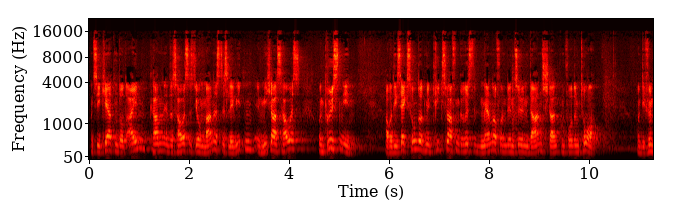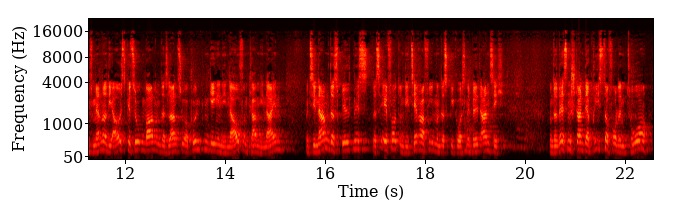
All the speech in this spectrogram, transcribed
Und sie kehrten dort ein, kamen in das Haus des jungen Mannes, des Leviten, in Michas Haus und grüßten ihn. Aber die 600 mit Kriegswaffen gerüsteten Männer von den Söhnen Dans standen vor dem Tor. Und die fünf Männer, die ausgezogen waren, um das Land zu erkunden, gingen hinauf und kamen hinein. Und sie nahmen das Bildnis, das Ephod und die Seraphim und das gegossene Bild an sich. Unterdessen stand der Priester vor dem Tor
